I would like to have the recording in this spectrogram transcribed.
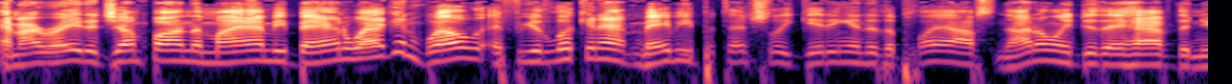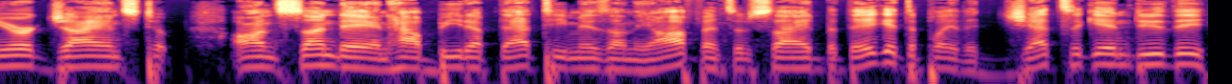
Am I ready to jump on the Miami bandwagon? Well, if you're looking at maybe potentially getting into the playoffs, not only do they have the New York Giants to, on Sunday and how beat up that team is on the offensive side, but they get to play the Jets again, do the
